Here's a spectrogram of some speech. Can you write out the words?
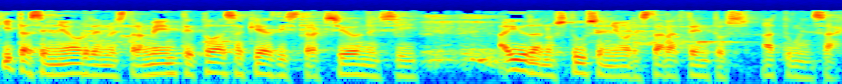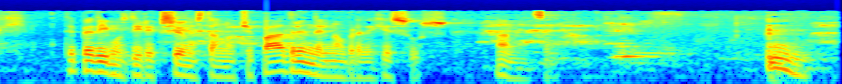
Quita, Señor, de nuestra mente todas aquellas distracciones y ayúdanos tú, Señor, a estar atentos a tu mensaje. Te pedimos dirección esta noche, Padre, en el nombre de Jesús. Amén, Señor.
